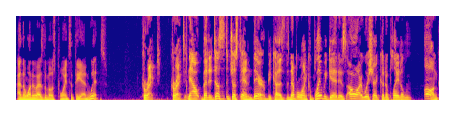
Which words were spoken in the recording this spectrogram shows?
And the one who has the most points at the end wins. Correct. Correct. Now, but it doesn't just end there because the number one complaint we get is, oh, I wish I could have played along.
